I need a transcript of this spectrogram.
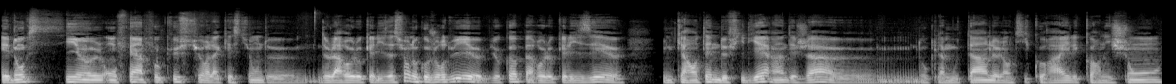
Et donc si euh, on fait un focus sur la question de de la relocalisation, donc aujourd'hui Biocop a relocalisé une quarantaine de filières hein, déjà, donc la moutarde, le lentille-corail, les cornichons.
